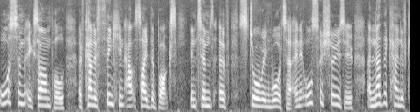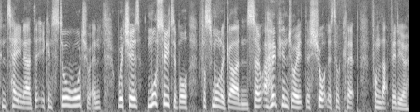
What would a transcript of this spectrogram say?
awesome example of kind of thinking outside the box in terms of storing water. And it also shows you another kind of container that you can store water in, which is more suitable for smaller gardens. So I hope you enjoyed this short little clip from that video.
